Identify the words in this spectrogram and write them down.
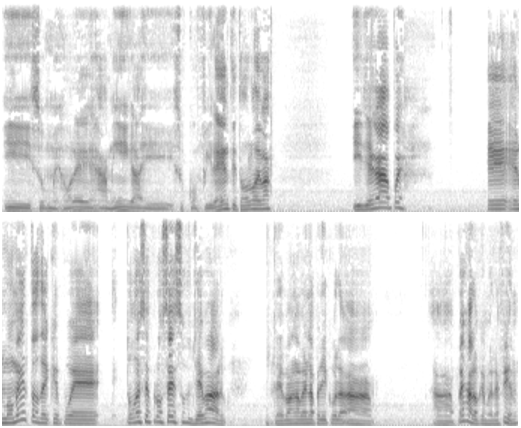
y sus mejores amigas y sus confidentes y todo lo demás. Y llega pues eh, el momento de que pues todo ese proceso lleva algo. Ustedes van a ver la película pues, a lo que me refiero.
